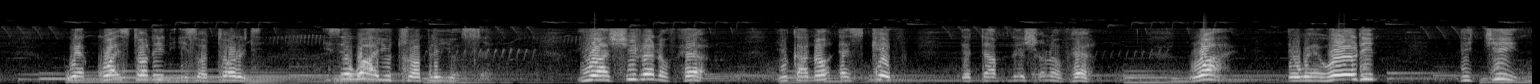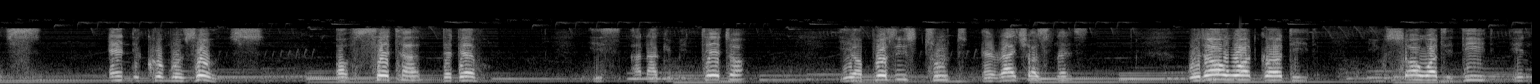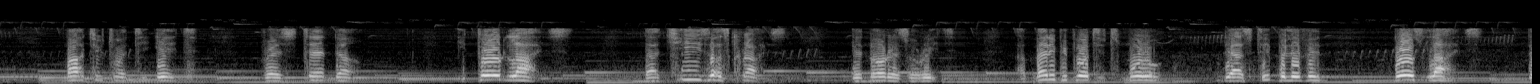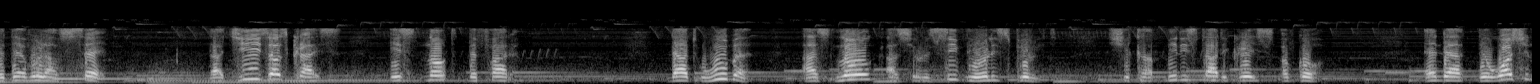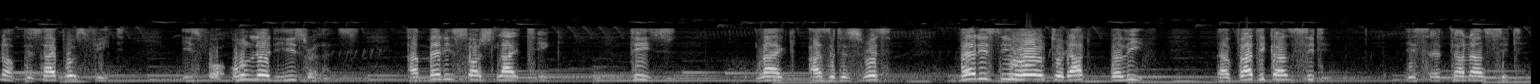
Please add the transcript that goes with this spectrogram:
were questioning his authority, he said, Why are you troubling yourself? You are children of hell. You cannot escape the damnation of hell. Why? They were holding the genes and the chromosomes of Satan the devil. He's an argumentator. He opposes truth and righteousness. With all what God did, you saw what he did in Matthew 28, verse 10 down. He told lies that Jesus Christ did not resurrect. And many people tomorrow, they are still believing those lies the devil has said. That Jesus Christ is not the Father. That woman, as long as she receives the Holy Spirit, she can minister the grace of God. And that the washing of disciples' feet is for only the Israelites. And many such like things like as it is written. Many still hold to that belief that Vatican City is eternal city.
